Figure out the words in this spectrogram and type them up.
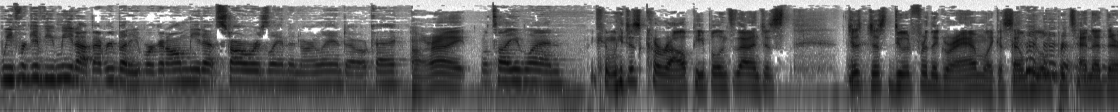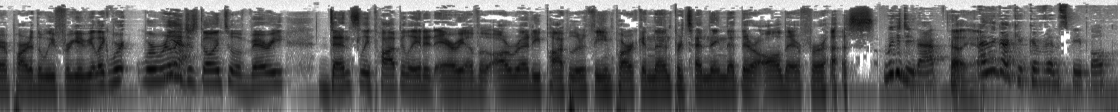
we forgive you meetup, everybody. We're gonna all meet at Star Wars Land in Orlando, okay? All right. We'll tell you when. Can we just corral people into that and just just just do it for the gram, like assemble people and pretend that they're a part of the We Forgive You? Like we're we're really Yeah. just going to a very densely populated area of an already popular theme park and then pretending that they're all there for us. We could do that. Hell yeah. I think I could convince people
